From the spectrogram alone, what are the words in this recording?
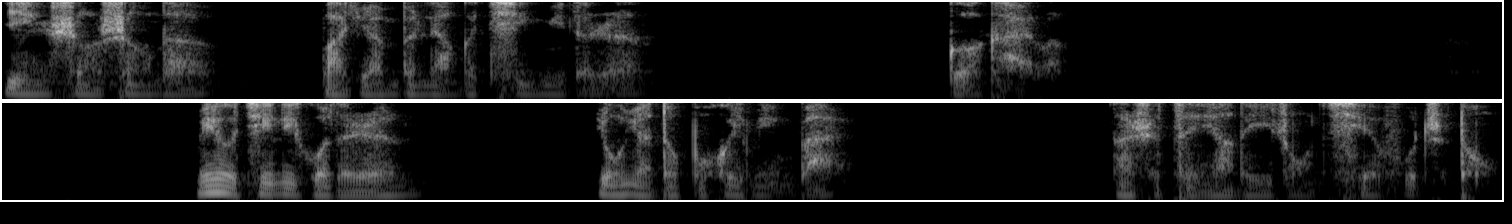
硬生生的把原本两个亲密的人隔开了。没有经历过的人，永远都不会明白，那是怎样的一种切肤之痛。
